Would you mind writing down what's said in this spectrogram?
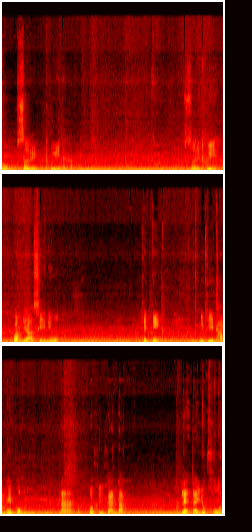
ทรงเสยทุยนะครับ เสยทุยความยาว 4 นิ้ว เทคนิควิธีทำให้ผมหนาก็คือการดัด และไดยกโคน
